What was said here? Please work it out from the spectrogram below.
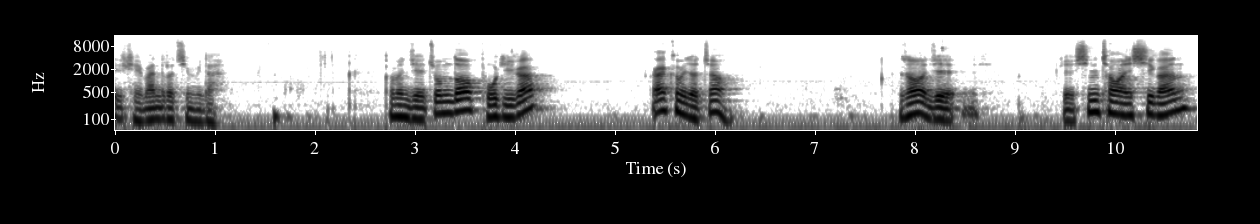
이렇게 만들어집니다. 그러면 이제 좀 더 보기가 깔끔해졌죠? 그래서 이제 신청한 시간,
